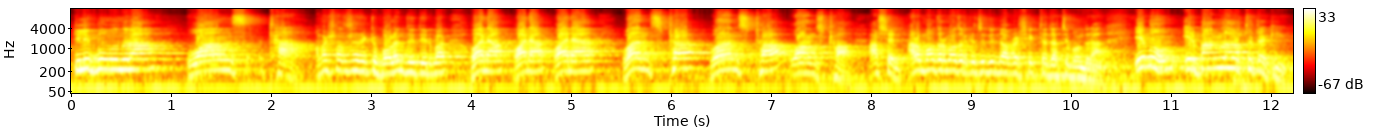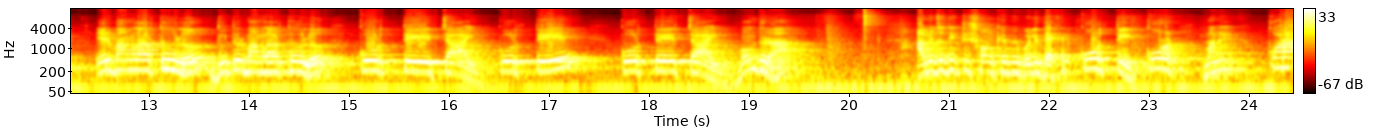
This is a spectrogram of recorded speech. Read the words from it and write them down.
কি লিখব বন্ধুরা? ওয়ান্স ঠা আমার সাথে সাথে একটু বলেন দুই, তিনবার। ওয়ানা ওয়ানা ওয়ানা ওয়ান্স ঠা ওয়ান্স ঠা ওয়ান্স ঠা আসেন, আরও মজার মজার কিছু কিন্তু আমরা শিখতে যাচ্ছি, বন্ধুরা। এবং এর বাংলা অর্থটা কি? এর বাংলা অর্থ হলো, দুটোর বাংলা অর্থ হলো, করতে চাই, করতে করতে চাই। বন্ধুরা, আমি যদি একটু সংক্ষেপে বলি, দেখেন, করতে, কর মানে করা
